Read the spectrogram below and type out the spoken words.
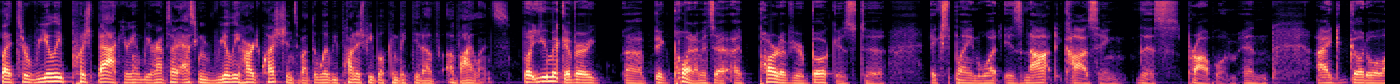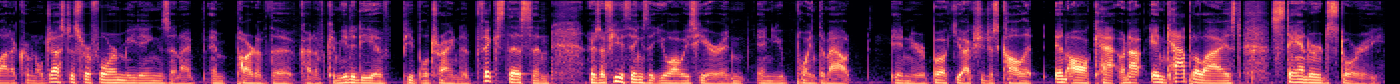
but to really push back, you're going to have to start asking really hard questions about the way we punish people convicted of, of violence. But you make a very uh, big point. I mean, it's a, a part of your book is to explain what is not causing this problem. And I go to a lot of criminal justice reform meetings, and I am part of the kind of community of people trying to fix this. And there's a few things that you always hear, and, and you point them out in your book, you actually just call it in all cap, not in capitalized standard story,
